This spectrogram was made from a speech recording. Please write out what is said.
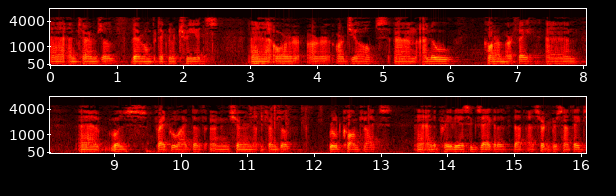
uh, in terms of their own particular trades uh, or, or, or, jobs? Um, I know Conor Murphy um, uh, was very proactive in ensuring that in terms of road contracts uh, and the previous executive that a certain percentage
